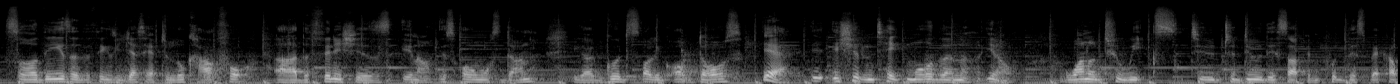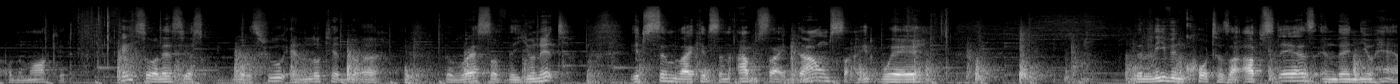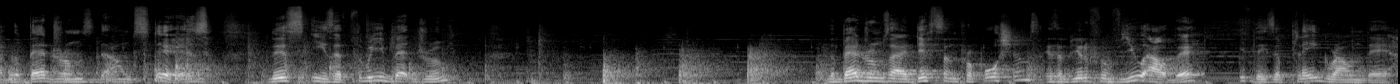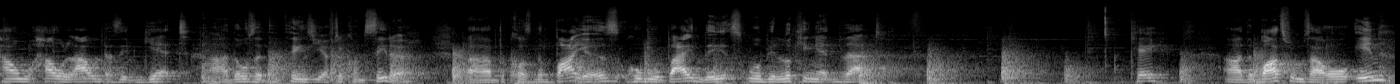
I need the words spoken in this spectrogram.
So these are the things you just have to look out for. Uh, the finish is, you know, it's almost done. You got good solid oak doors. Yeah, it, it shouldn't take more than, you know, one or two weeks to, to do this up and put this back up on the market. Okay, so let's just go through and look at the, the rest of the unit. It seems like it's an upside downside where the living quarters are upstairs and then you have the bedrooms downstairs. This is a three bedroom. The bedrooms are different proportions. There's a beautiful view out there. If there's a playground there, how, how loud does it get? Uh, those are the things you have to consider uh, because the buyers who will buy this will be looking at that. Okay, uh, the bathrooms are all in.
